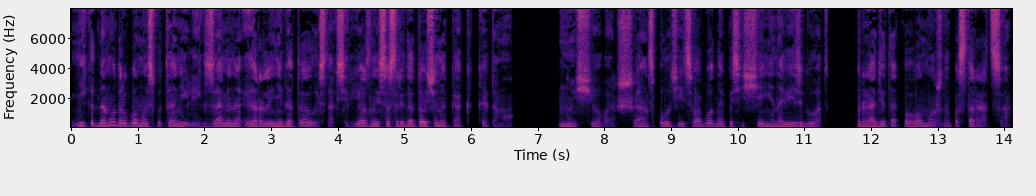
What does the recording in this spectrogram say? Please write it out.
Ни к одному другому испытанию или экзамену Эрли не готовилась так серьезно и сосредоточенно, как к этому. Ну еще бы, шанс получить свободное посещение на весь год. Ради такого можно постараться.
